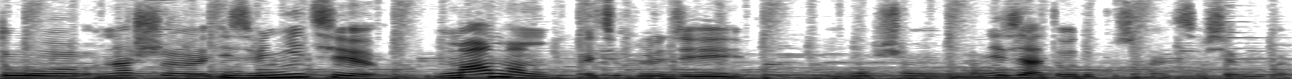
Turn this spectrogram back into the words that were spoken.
то наше, извините, мамам этих людей, в общем, нельзя этого допускать совсем никак.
